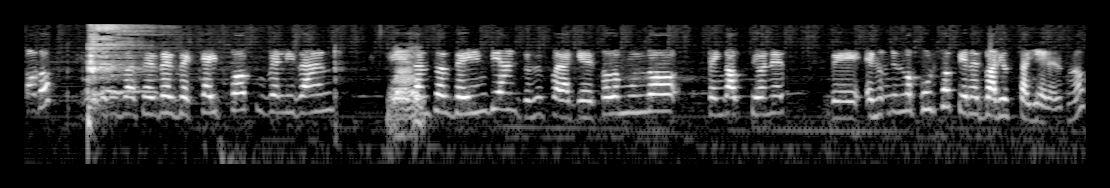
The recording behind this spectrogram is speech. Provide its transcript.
todo, entonces va a ser desde K-pop, belly dance eh, danzas de India, entonces para que todo el mundo tenga opciones de, en un mismo curso tienes varios talleres, ¿no?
